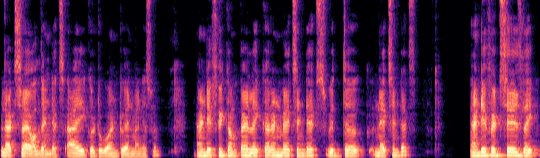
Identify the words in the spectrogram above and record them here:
let's try all the index i equal to 1 to n minus 1 and if we compare like current max index with the next index and if it says like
